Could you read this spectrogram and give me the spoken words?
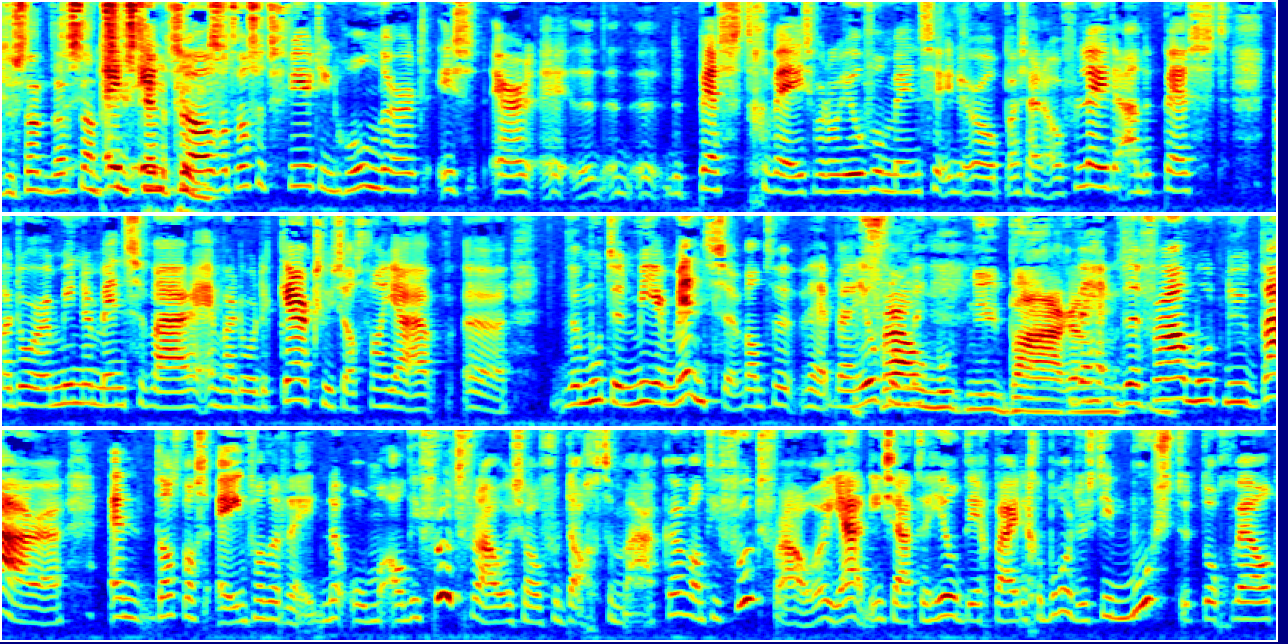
Dus dat, dat is dan in, precies het hele in zo, punt. wat was het, 1400 is er eh, eh, eh, de pest geweest, waardoor heel veel mensen in Europa zijn overleden aan de pest. Waardoor er minder mensen waren en waardoor de kerk zoiets had van ja, we moeten meer mensen, want we, we hebben De heel vrouw veel... me- moet nu baren. de vrouw moet nu baren. En dat was een van de redenen om al die vroedvrouwen zo verdacht te maken. Want die vroedvrouwen, ja, die zaten heel dicht bij de geboorte. Dus die moesten toch wel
